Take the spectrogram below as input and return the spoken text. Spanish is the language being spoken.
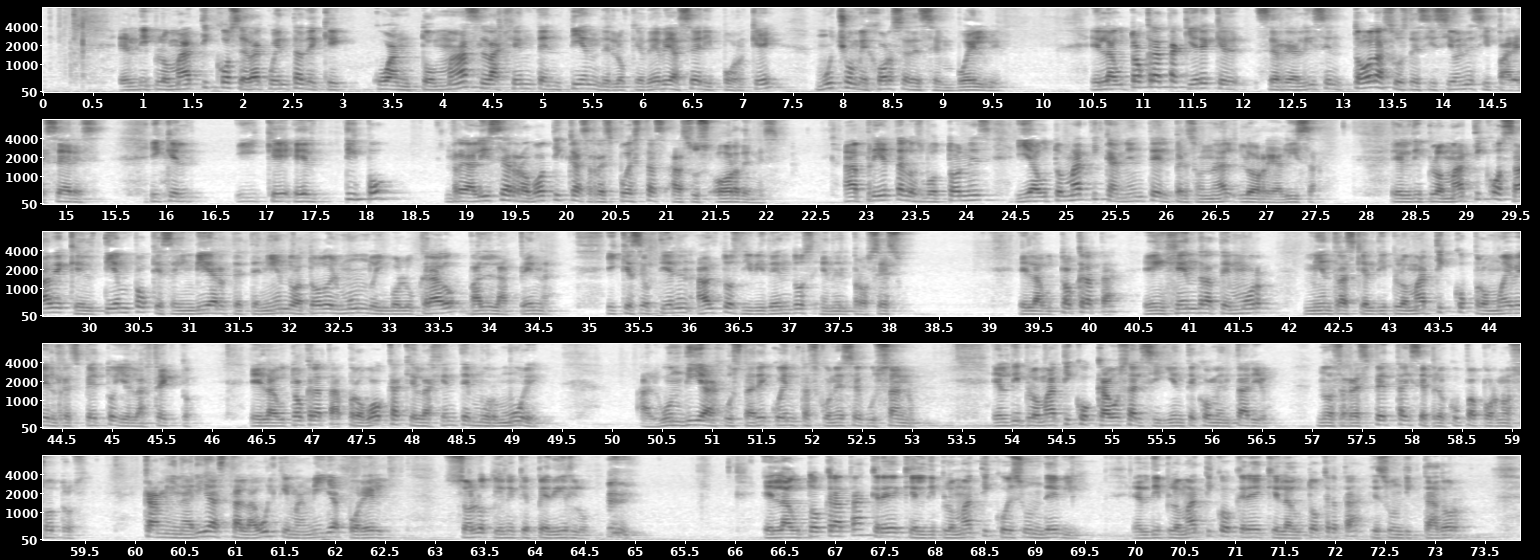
El diplomático se da cuenta de que cuanto más la gente entiende lo que debe hacer y por qué, mucho mejor se desenvuelve. El autócrata quiere que se realicen todas sus decisiones y pareceres y que el, y que el tipo realice robóticas respuestas a sus órdenes. Aprieta los botones y automáticamente el personal lo realiza. El diplomático sabe que el tiempo que se invierte teniendo a todo el mundo involucrado vale la pena y que se obtienen altos dividendos en el proceso. El autócrata engendra temor mientras que el diplomático promueve el respeto y el afecto. El autócrata provoca que la gente murmure. Algún día ajustaré cuentas con ese gusano. El diplomático causa el siguiente comentario. Nos respeta y se preocupa por nosotros. Caminaría hasta la última milla por él solo tiene que pedirlo. El autócrata cree que el diplomático es un débil. El diplomático cree que el autócrata es un dictador.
